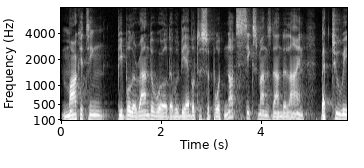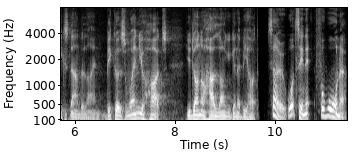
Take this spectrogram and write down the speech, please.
marketing people around the world that will be able to support not six months down the line, but two weeks down the line. Because when you're hot, you don't know how long you're going to be hot. So, what's in it for Warner?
